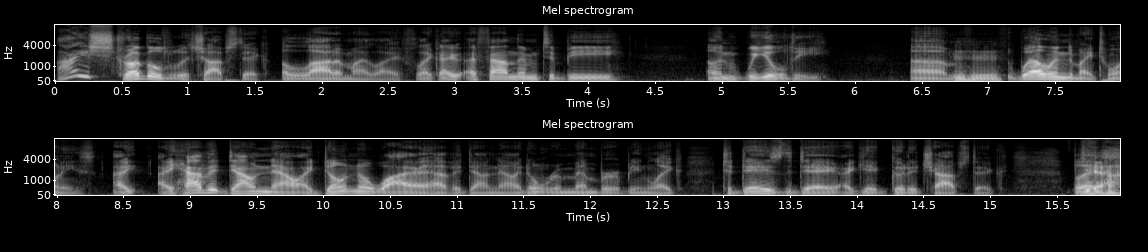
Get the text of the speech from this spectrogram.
I struggled with chopstick a lot of my life. Like I, I found them to be unwieldy um, well into my 20s. I, I have it down now. I don't know why I have it down now. I don't remember being like, today's the day I get good at chopsticks. But Yeah.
